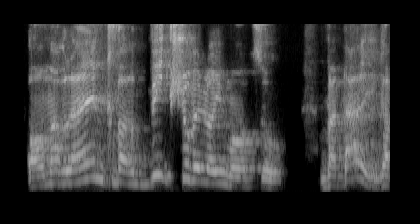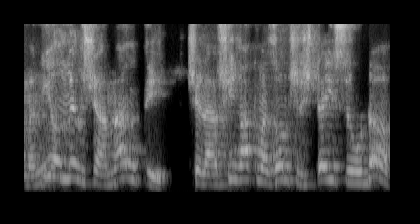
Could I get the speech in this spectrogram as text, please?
הוא אמר להם, כבר ביקשו ולא ימוצו. ודאי, גם אני אומר שאמרתי שלהשאיר רק מזון של שתי סעודות,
